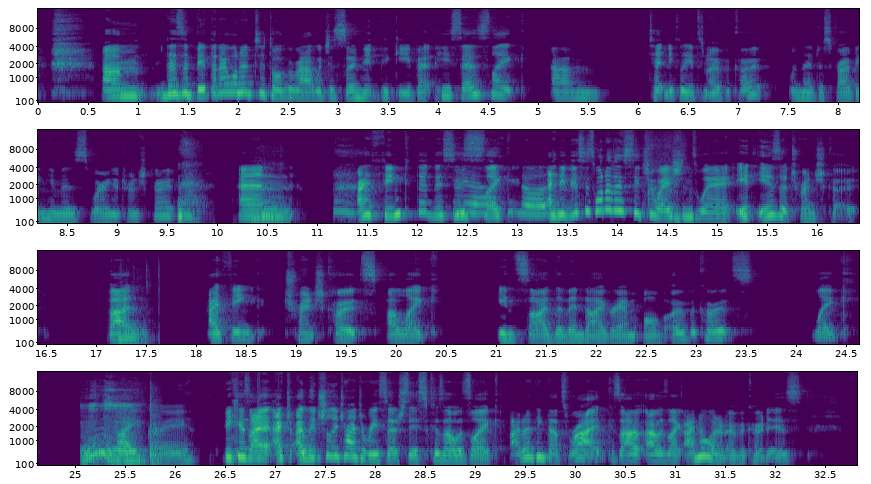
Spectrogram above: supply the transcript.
um there's a bit that I wanted to talk about which is so nitpicky, but he says like um technically it's an overcoat when they're describing him as wearing a trench coat. And I think that this is Yeah, like does. I think this is one of those situations where it is a trench coat, but Ooh. I think trench coats are like inside the Venn diagram of overcoats. Like, Ooh. I agree. because I, I, I literally tried to research this because I was like, I don't think that's right. Because I, I was like, I know what an overcoat is,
